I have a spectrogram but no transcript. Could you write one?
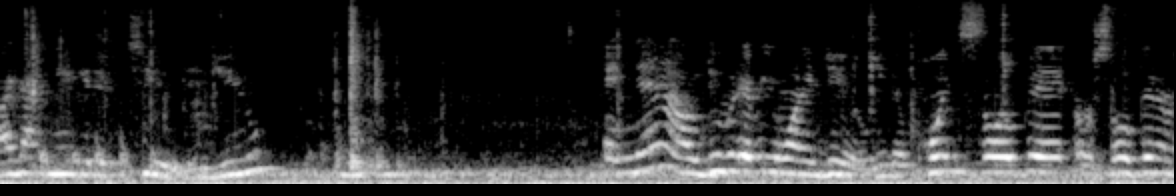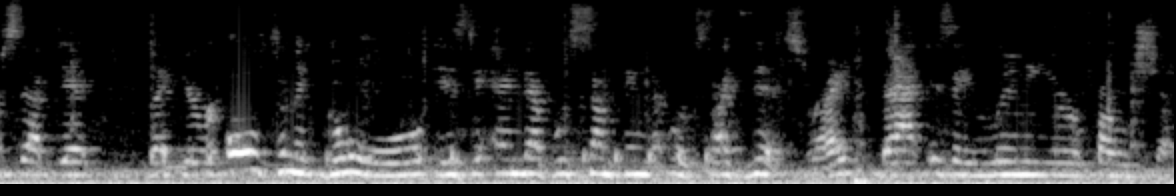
I got negative two, did you? And now, do whatever you wanna do, either point slope it, or slope intercept it, but your ultimate goal is to end up with something that looks like this, right? That is a linear function.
